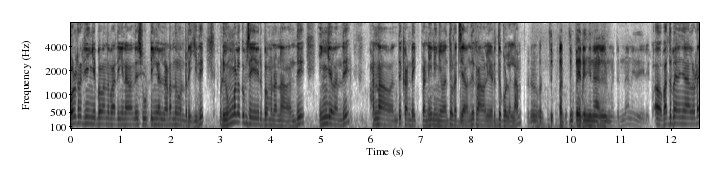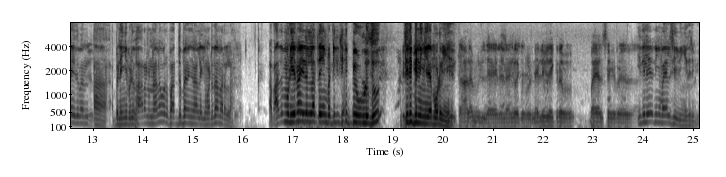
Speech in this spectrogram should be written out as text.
ஆல்ரெடி நீங்கள் இப்போ வந்து பார்த்தீங்கன்னா வந்து ஷூட்டிங்கள் நடந்து கொண்டிருக்குது. அப்படி உங்களுக்கும் செய்ய விருப்பம்னா வந்து இங்கே வந்து அண்ணாவை வந்து கண்டெக்ட் பண்ணி நீங்கள் வந்து தொடர்ச்சியாக வந்து காணொலி எடுத்துக்கொள்ளலாம் ஒரு பத்து பத்து பதினஞ்சு நாள் மட்டும்தான் இது ஓ பத்து பதினஞ்சு நாளோட இது வந்து ஆ அப்போ நீங்கள் இப்படி வரணுன்னாலும் ஒரு பத்து பதினஞ்சு நாளைக்கு மட்டும் தான் வரலாம். அப்போ அது முடியும்னா இது எல்லாத்தையும் பட்டி திருப்பி உழுது திருப்பி நீங்கள் போடுவீங்க. காலம் இல்லை எங்களுக்கு நெல் விதைக்கிற வயல் செய்கிறது இதிலே நீங்கள் வயல் செய்வீங்க திருப்பி.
